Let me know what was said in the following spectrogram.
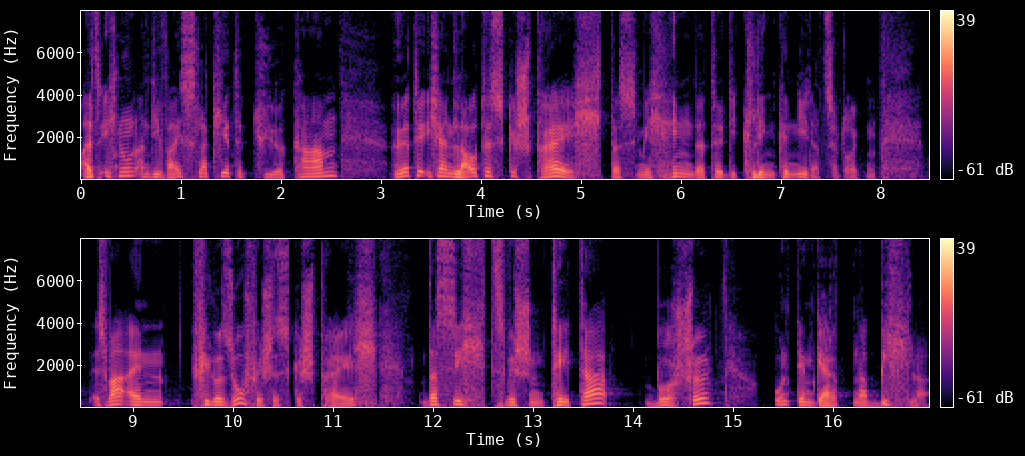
Als ich nun an die weiß lackierte Tür kam, hörte ich ein lautes Gespräch, das mich hinderte, die Klinke niederzudrücken. Es war ein philosophisches Gespräch, das sich zwischen Theta, Burschel und dem Gärtner Bichler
